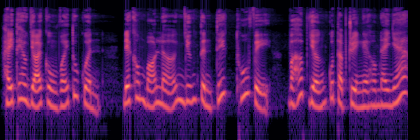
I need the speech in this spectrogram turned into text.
hãy theo dõi cùng với Tú Quỳnh để không bỏ lỡ những tình tiết thú vị và hấp dẫn của tập truyện ngày hôm nay nhé.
